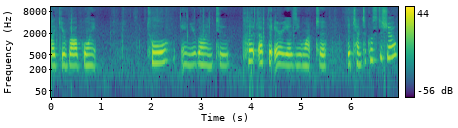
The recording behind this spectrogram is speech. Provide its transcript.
like your ballpoint tool and you're going to put up the areas you want to the tentacles to show.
